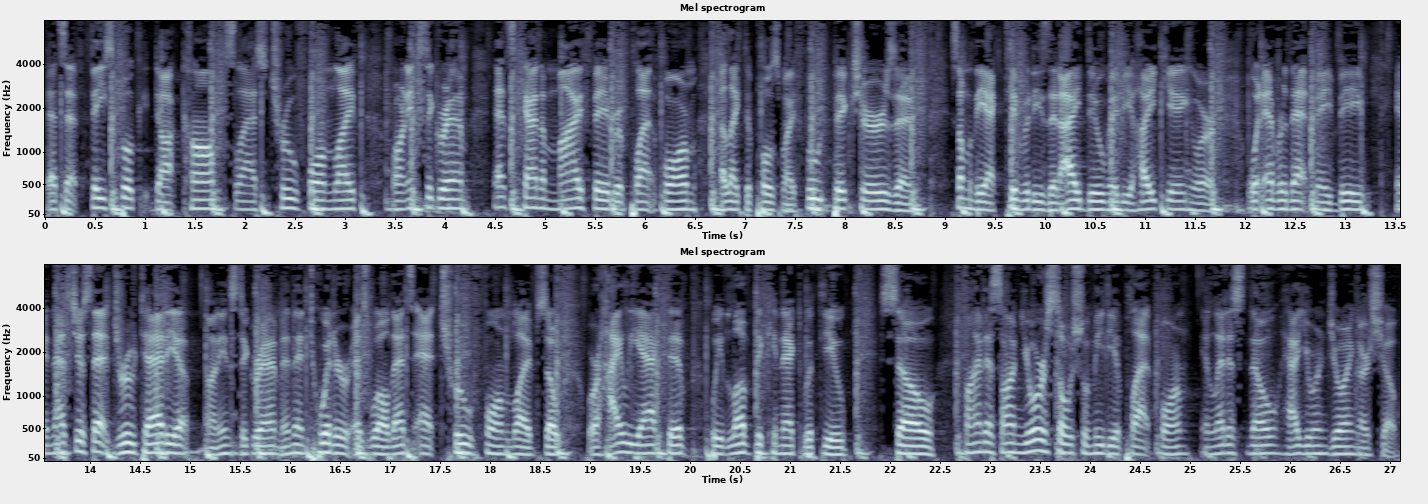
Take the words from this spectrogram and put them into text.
That's at facebook.com slash True Form Life or on Instagram. That's kind of my favorite platform. I like to post my food pictures and some of the activities that I do, maybe hiking or whatever that may be. And that's just at Drew Tadia on Instagram and then Twitter as well. That's at True Form Life. So we're highly active. We'd love to connect with you. So find us on your social media platform and let us know how you're enjoying our show.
